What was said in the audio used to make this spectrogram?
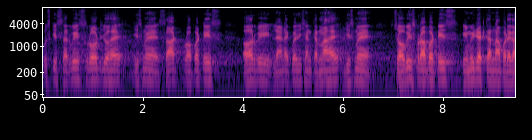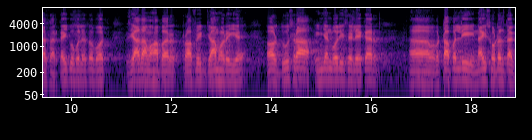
उसकी सर्विस रोड जो है, जिसमें 60 प्रॉपर्टीज़ और भी लैंड एक्विजिशन करना है, जिसमें 24 प्रॉपर्टीज़ इमीडिएट करना पड़ेगा सर। कई को बोले तो बहुत ज़्यादा वहाँ पर ट्रैफ़िक जाम हो रही है। और दूसरा, इंजन बोली से लेकर वट्टापल्ली नाइस होटल तक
